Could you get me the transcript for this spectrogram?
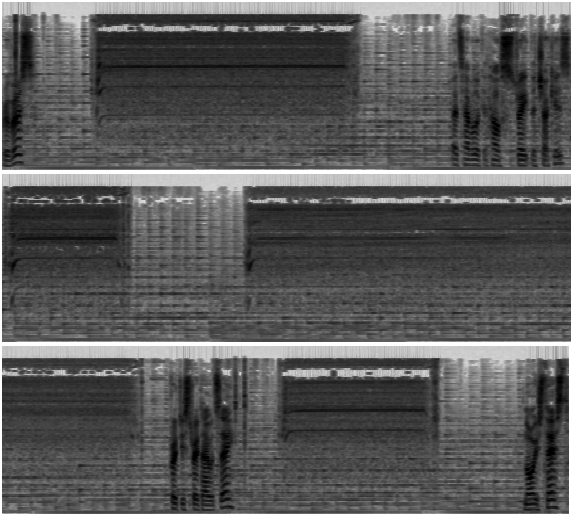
Reverse. Let's have a look at how straight the chuck is. Pretty straight, I would say. Noise test.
